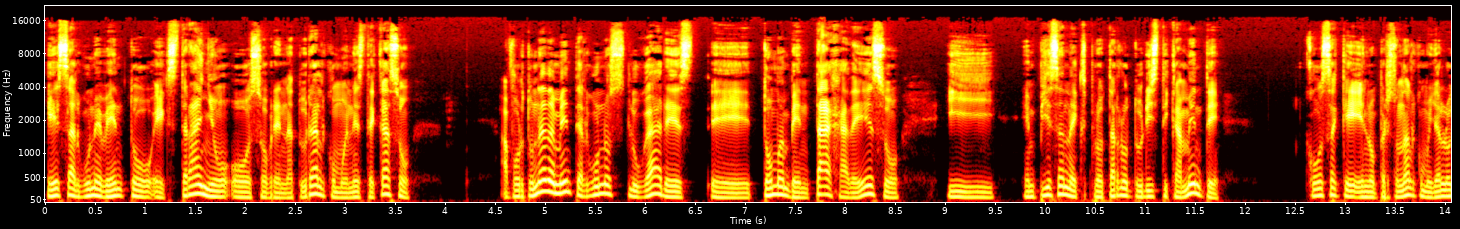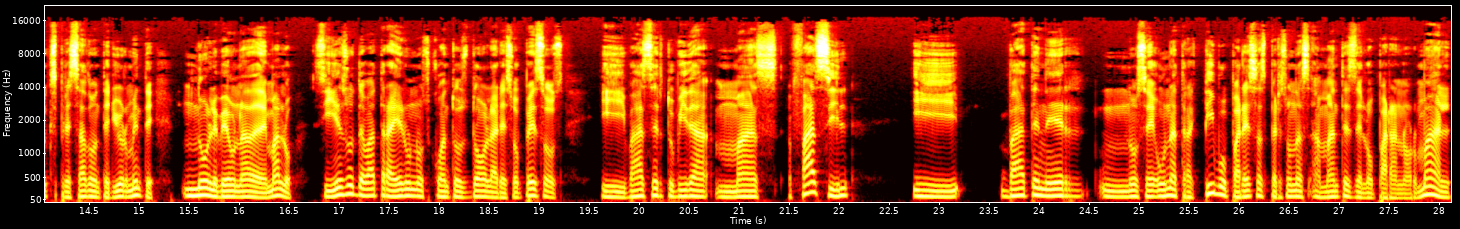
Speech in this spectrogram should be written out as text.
es algún evento extraño o sobrenatural, como en este caso. Afortunadamente algunos lugares eh, toman ventaja de eso y empiezan a explotarlo turísticamente cosa que en lo personal, como ya lo he expresado anteriormente, no le veo nada de malo. Si eso te va a traer unos cuantos dólares o pesos y va a hacer tu vida más fácil y va a tener, no sé, un atractivo para esas personas amantes de lo paranormal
